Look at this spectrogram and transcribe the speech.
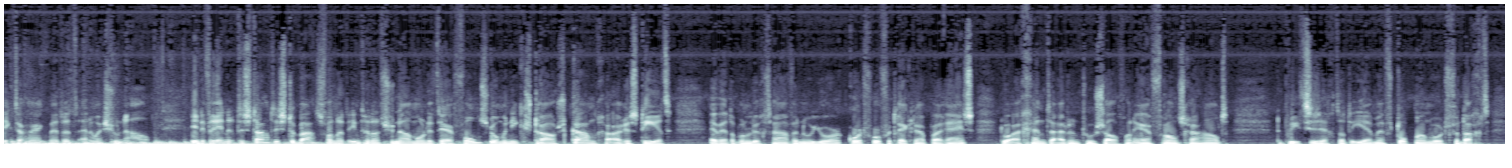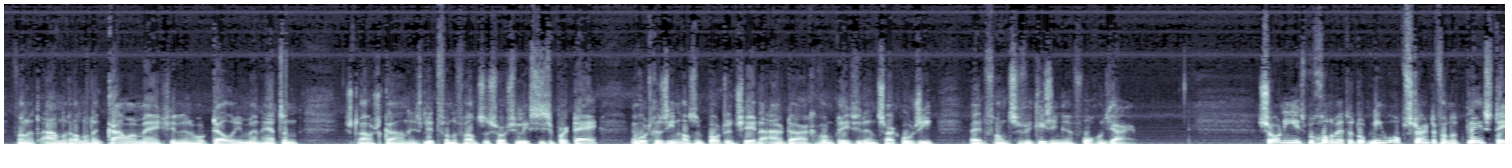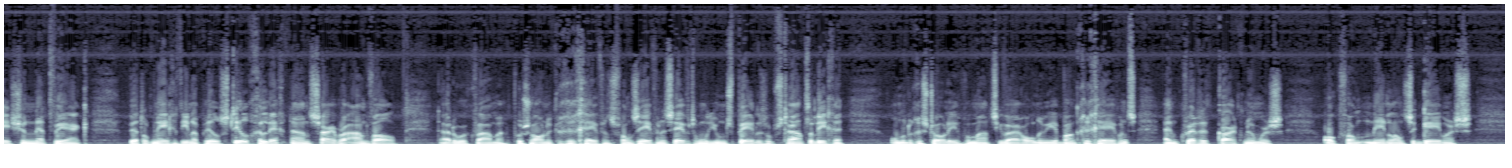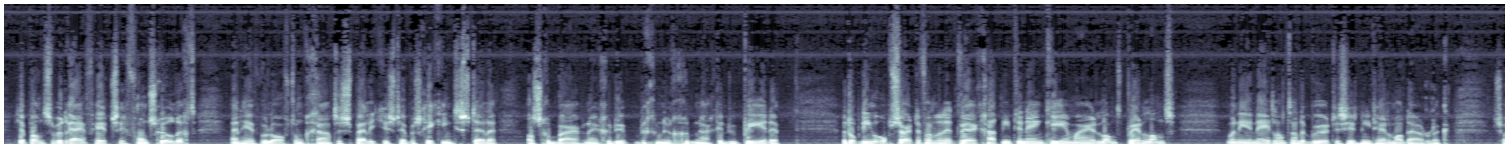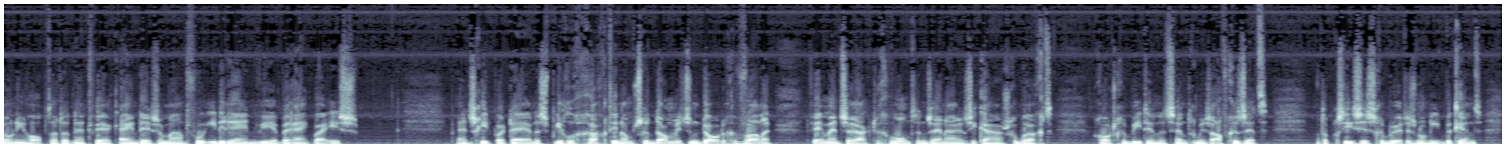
Dik Hark met het NOS Journaal. In de Verenigde Staten is de baas van het Internationaal Monetair Fonds, Dominique Strauss-Kaan, gearresteerd. Hij werd op een luchthaven New York kort voor vertrek naar Parijs door agenten uit een toestel van Air France gehaald. De politie zegt dat de IMF-topman wordt verdacht van het aanranden van een kamermeisje in een hotel in Manhattan. Strauss-Kaan is lid van de Franse Socialistische Partij en wordt gezien als een potentiële uitdager van president Sarkozy bij de Franse verkiezingen volgend jaar. Sony is begonnen met het opnieuw opstarten van het PlayStation-netwerk. werd op 19 april stilgelegd na een cyberaanval. Daardoor kwamen persoonlijke gegevens van 77 miljoen spelers op straat te liggen. Onder de gestolen informatie waren onder meer bankgegevens en creditcardnummers, ook van Nederlandse gamers. Het Japanse bedrijf heeft zich verontschuldigd en heeft beloofd om gratis spelletjes ter beschikking te stellen als gebaar naar, naar gedupeerden. Het opnieuw opstarten van het netwerk gaat niet in één keer, maar land per land. Wanneer Nederland aan de beurt is, is niet helemaal duidelijk. Sony hoopt dat het netwerk eind deze maand voor iedereen weer bereikbaar is. Bij een schietpartij aan de Spiegelgracht in Amsterdam is een dode gevallen. Twee mensen raakten gewond en zijn naar een ziekenhuis gebracht. Groot gebied in het centrum is afgezet. Wat er precies is gebeurd is nog niet bekend.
